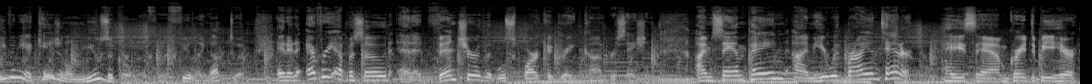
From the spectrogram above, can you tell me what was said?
even the occasional musical if we're feeling up to it. And in every episode, an adventure that will spark a great conversation. I'm Sam Payne. I'm here with Brian Tanner. Hey Sam, great to be here.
